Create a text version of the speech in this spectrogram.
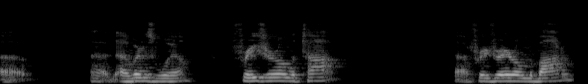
uh, an oven as well. Freezer on the top, uh, refrigerator on the bottom.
